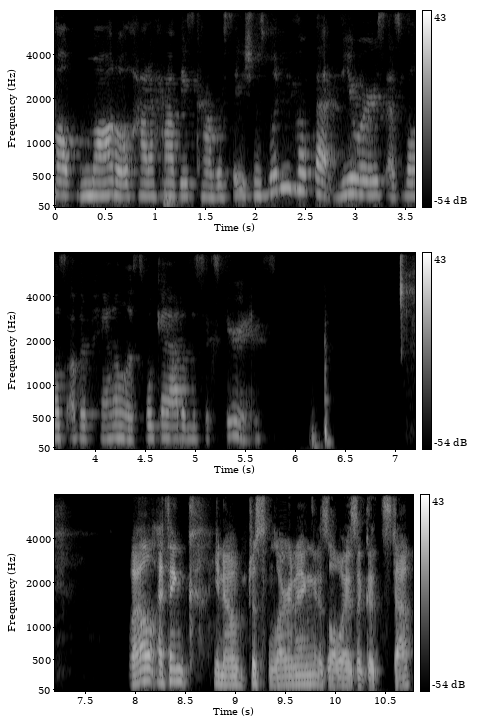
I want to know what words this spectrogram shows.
help model how to have these conversations, what do you hope that viewers as well as other panelists will get out of this experience? Well, I think, you know, just learning is always a good step,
